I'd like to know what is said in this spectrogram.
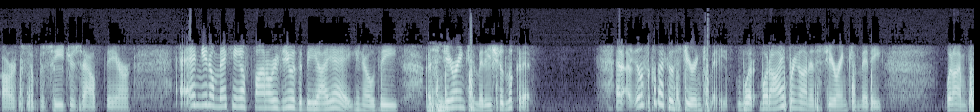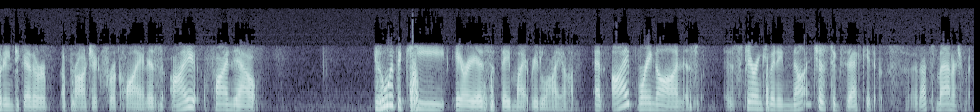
are some procedures out there, and you know, making a final review of the BIA. You know, the Mm-hmm. steering committee should look at it. And uh, let's go back to the steering committee. What what I bring on a steering committee when I'm putting together a project for a client is I find out who are the key areas that they might rely on, and I bring on as a steering committee not just executives. That's management.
